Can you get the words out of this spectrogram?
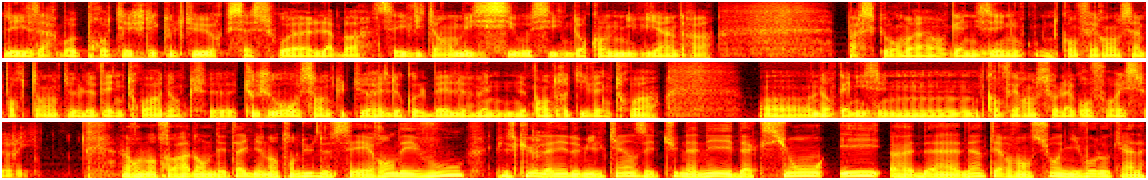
les arbres protègent les cultures, que ce soit là-bas, c'est évident, mais ici aussi. Donc on y viendra parce qu'on va organiser une, conférence importante le 23, donc euh, toujours au Centre culturel de Colbel, le, vendredi 23, on organise une conférence sur l'agroforesterie. Alors on entrera dans le détail bien entendu de ces rendez-vous, puisque l'année 2015 est une année d'action et euh, d'intervention au niveau local.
